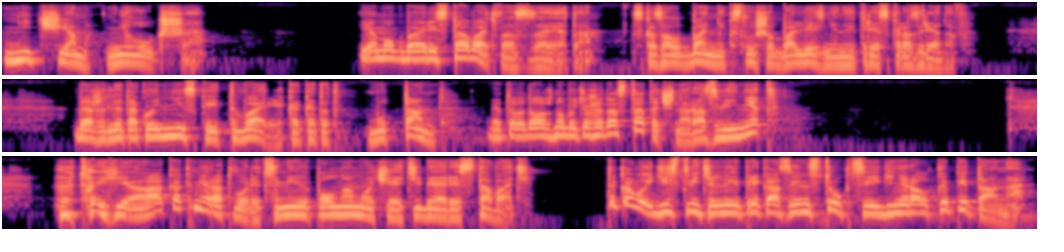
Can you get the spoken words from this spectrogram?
ничем не лучше. Я мог бы арестовать вас за это, сказал банник, слыша болезненный треск разрядов. Даже для такой низкой твари, как этот мутант, этого должно быть уже достаточно, разве нет? Это я, как миротворец, имею полномочия тебя арестовать. Таковы действительные приказы инструкции генерал-капитана.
